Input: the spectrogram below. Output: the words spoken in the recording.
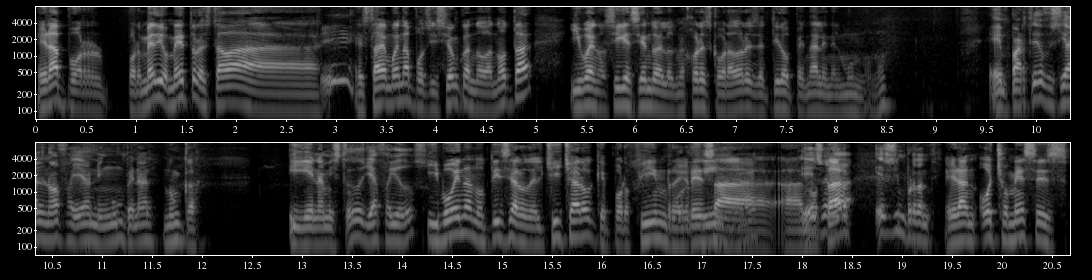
era por, por medio metro, estaba, estaba en buena posición cuando anota. Y bueno, sigue siendo de los mejores cobradores de tiro penal en el mundo, ¿no? En partido oficial no ha fallado ningún penal. Nunca. Y en amistosos ya falló dos. Y buena noticia lo del Chicharo, que por fin regresa fin, a, a Eso, anotar. era- eso es importante. Eran ocho meses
